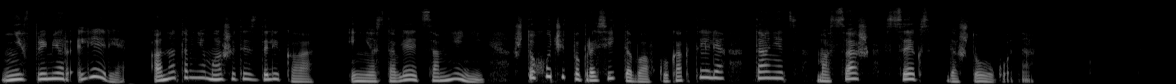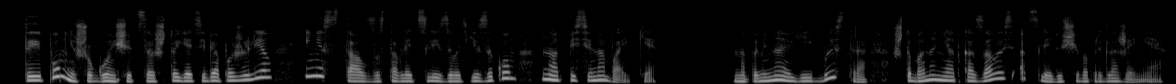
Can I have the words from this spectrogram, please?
Не в пример Лере, она-то мне машет издалека и не оставляет сомнений, что хочет попросить добавку коктейля, танец, массаж, секс, да что угодно. Ты помнишь, угонщица, что я тебя пожалел и не стал заставлять слизывать языком надписи на байке? Напоминаю ей быстро, чтобы она не отказалась от следующего предложения.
